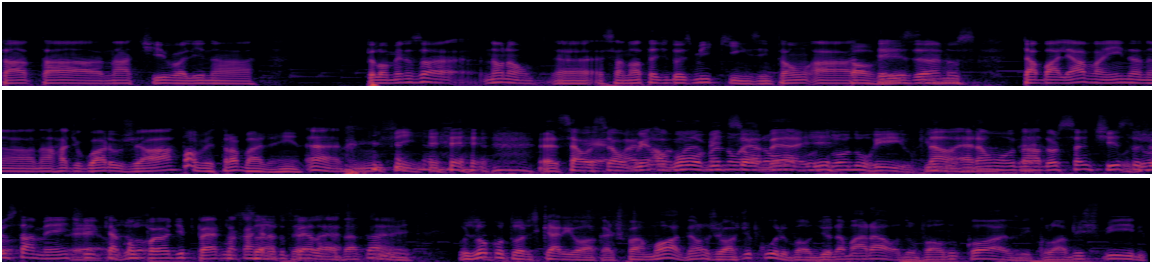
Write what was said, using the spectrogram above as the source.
tá, tá na ativa ali na. Pelo menos a. Não, não. é, essa nota é de 2015. Então, há Talvez, três anos trabalhava ainda na, na Rádio Guarujá. Talvez trabalhe ainda. É, enfim. É, se, É, se alguém, não- algum mas- ouvinte mas não era souber um aí. do Rio. que Não, era um é. narrador santista, justamente, é, que acompanhou de perto a carreira Santos, do Pelé. é, exatamente. Os locutores cariocas famosos eram Jorge Cury, Valdir Amaral, Duvaldo Cosi, Clóvis Filho.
